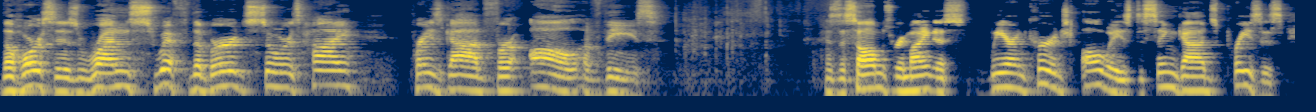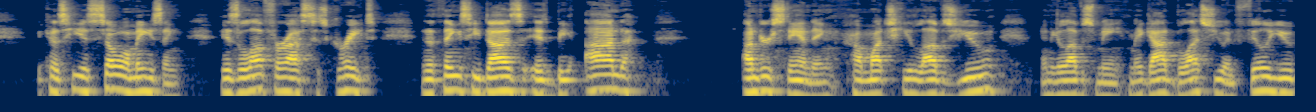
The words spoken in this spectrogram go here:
The horses run swift, the bird soars high Praise God for all of these. As the Psalms remind us, we are encouraged always to sing God's praises because He is so amazing. His love for us is great, and the things He does is beyond understanding how much He loves you and He loves me. May God bless you and fill you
